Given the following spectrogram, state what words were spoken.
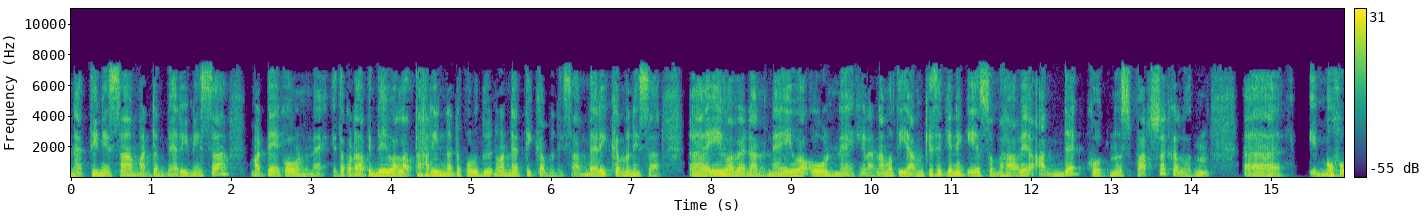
නැති නිසා, මට බැරි නිසා මට ඒක ඕනේ නැහැ. එතකොට අපි දේවල් අතහරින්නට පුරුදු වෙනවා නැතිකම නිසා, බැරිකම නිසා. ඒවා වැඩක් නැහැ, ඒවා ඕනේ නැහැ කියලා. නමුත් යම්කිසි කෙනෙක් ඒ ස්වභාවය අත්දැක්කොත්, ස්පර්ශ කළොත් ඒ මොහො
